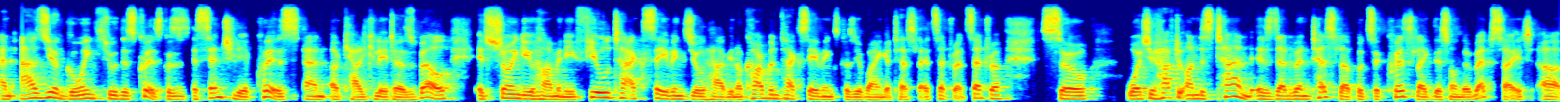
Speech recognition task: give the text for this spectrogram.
and as you're going through this quiz because it's essentially a quiz and a calculator as well it's showing you how many fuel tax savings you'll have have you know carbon tax savings because you're buying a tesla et cetera et cetera so what you have to understand is that when Tesla puts a quiz like this on their website, uh,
